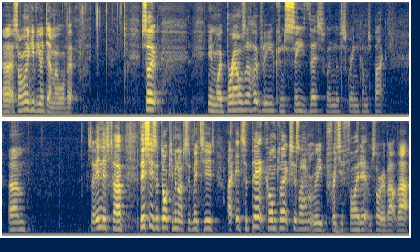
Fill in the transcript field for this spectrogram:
Uh, so I want to give you a demo of it. So in my browser. Hopefully you can see this when the screen comes back. Um, so in this tab, this is a document I've submitted. Uh, it's a bit complex because I haven't really prettified it. I'm sorry about that.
